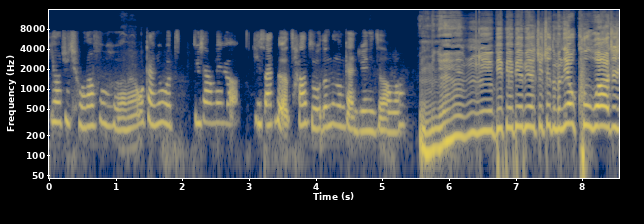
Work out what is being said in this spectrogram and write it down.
要去求他复合呢？我感觉我就像那个第三者插足的那种感觉，你知道吗？你你你别别别别，这这怎么要哭啊？这是？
